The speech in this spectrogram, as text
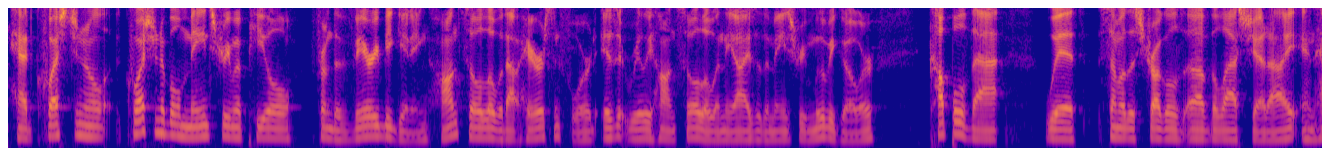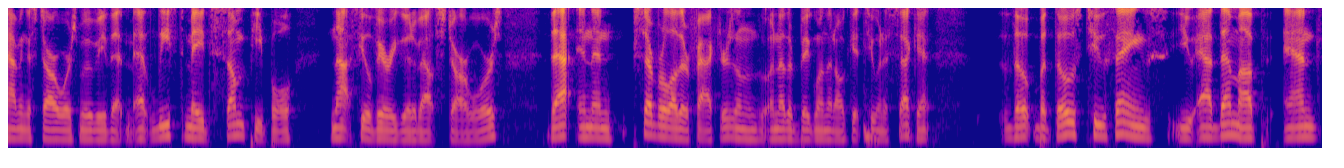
had questionable questionable mainstream appeal from the very beginning. Han Solo without Harrison Ford, is it really Han Solo in the eyes of the mainstream moviegoer? Couple that with some of the struggles of The Last Jedi and having a Star Wars movie that at least made some people not feel very good about Star Wars. That and then several other factors, and another big one that I'll get to in a second. Though, but those two things, you add them up, and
